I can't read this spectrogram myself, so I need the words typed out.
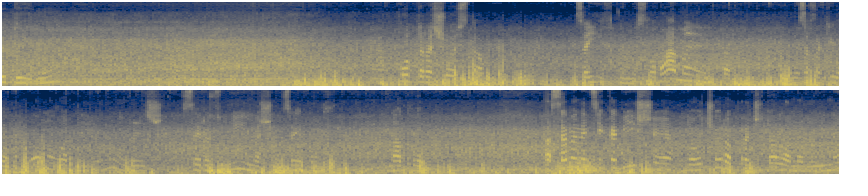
людину, котра щось там, за їхніми словами, там не захотіла виконувати. Ну, ви ж все розуміємо, що це був наклеп. А саме найцікавіше, я вчора прочитала новини,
